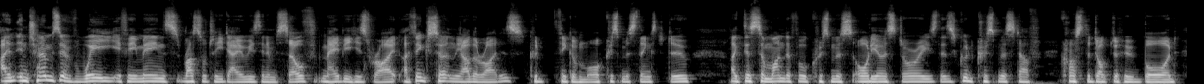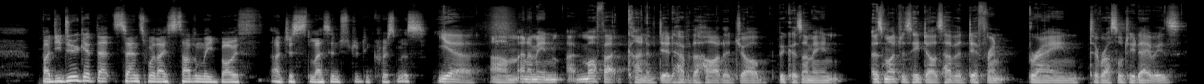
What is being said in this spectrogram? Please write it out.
And in terms of we, if he means Russell T Davies and himself, maybe he's right. I think certainly other writers could think of more Christmas things to do. Like there's some wonderful Christmas audio stories. There's good Christmas stuff across the Doctor Who board. But you do get that sense where they suddenly both are just less interested in Christmas. Yeah, um, and I mean, Moffat kind of did have the harder job because, I mean, as much as he does have a different brain to Russell T Davies,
